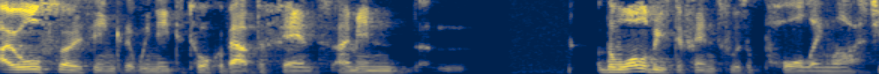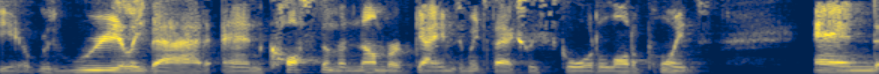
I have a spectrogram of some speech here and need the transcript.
I also think that we need to talk about defence. I mean, the Wallabies defence was appalling last year. It was really bad and cost them a number of games in which they actually scored a lot of points. And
